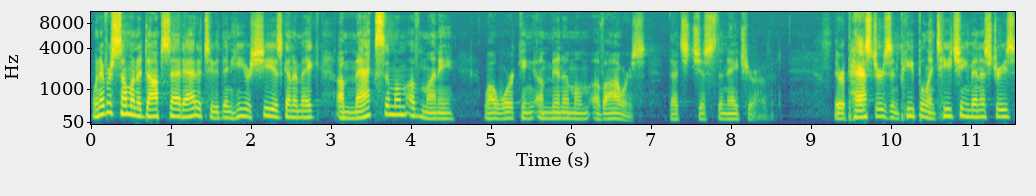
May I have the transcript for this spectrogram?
whenever someone adopts that attitude, then he or she is going to make a maximum of money while working a minimum of hours. That's just the nature of it. There are pastors and people in teaching ministries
